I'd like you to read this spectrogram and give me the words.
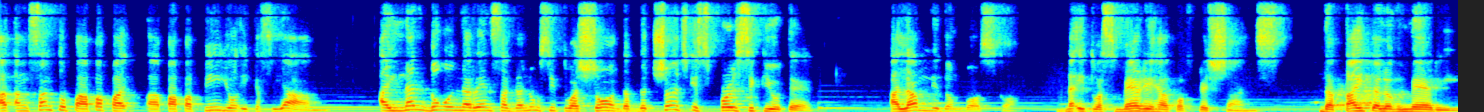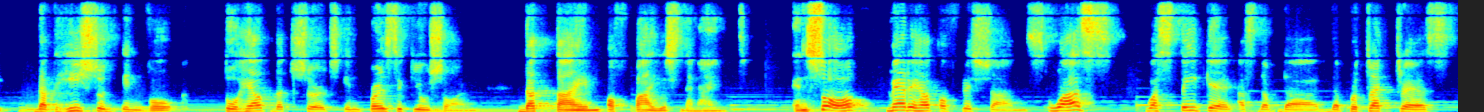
at ang Santo Papa, uh, Papa Pio Ikasiyam ay nandoon na rin sa ganong sitwasyon that the church is persecuted. Alam ni Don Bosco na it was Mary Help of Christians, the title of Mary that he should invoke to help the church in persecution that time of Pius IX. And so, Mary Help of Christians was was taken as the, the, the protectress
